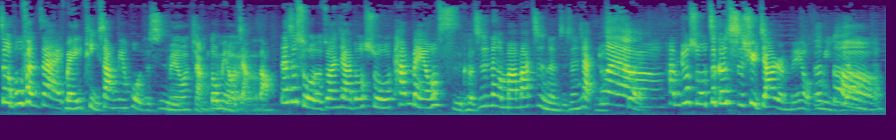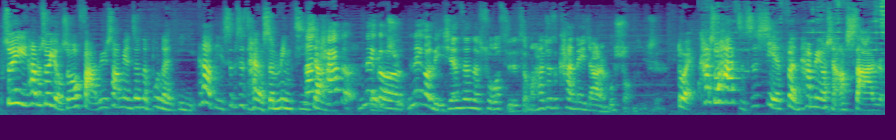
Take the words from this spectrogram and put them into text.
这个部分在媒体上面或者是没有讲都没有讲到，但是所有的专家都说他没有死，可是那个妈妈智能只剩下一岁。对啊他们就说这跟失去家人没有不一真样，所以他们说有时候法律上面真的不能以到底是不是才有生命迹象那象。他的那个那个李先生的说辞是什么？他就是看那那家人不爽，是不是？对，他说他只是泄愤，他没有想要杀人，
